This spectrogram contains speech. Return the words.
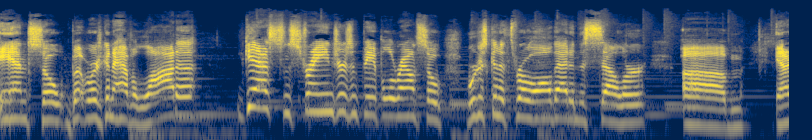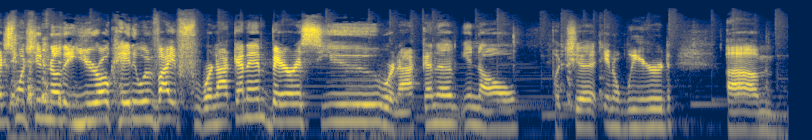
and so, but we're gonna have a lot of guests and strangers and people around, so we're just gonna throw all that in the cellar. Um, and I just want you to know that you're okay to invite. We're not gonna embarrass you. We're not gonna, you know, put you in a weird. Um,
